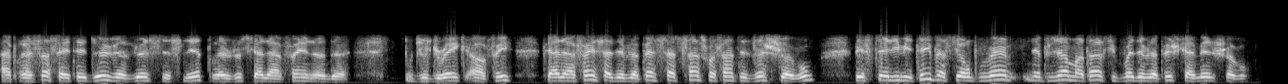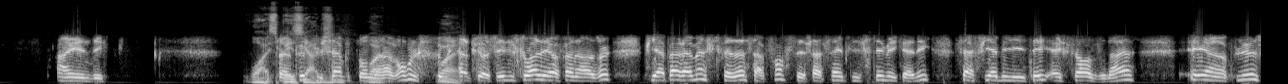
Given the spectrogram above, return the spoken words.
Après ça, ça a été 2,6 litres jusqu'à la fin de, du Drake fait. Puis à la fin, ça développait 770 chevaux. Mais c'était limité parce qu'on pouvait, il y a plusieurs moteurs qui pouvaient développer jusqu'à 1000 chevaux en ND. Ouais, c'est un peu plus simple pour tourner en rond. c'est l'histoire des Offenhauser. Puis apparemment, ce qui faisait sa force, c'est sa simplicité mécanique, sa fiabilité extraordinaire. Et en plus,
